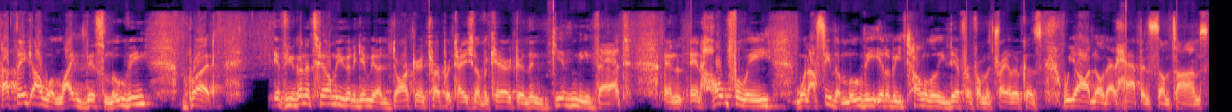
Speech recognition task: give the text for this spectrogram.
I think I will like this movie, but if you're going to tell me you're going to give me a darker interpretation of a character, then give me that. And and hopefully when I see the movie, it'll be totally different from the trailer because we all know that happens sometimes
